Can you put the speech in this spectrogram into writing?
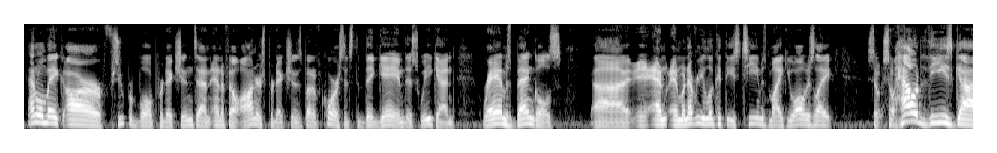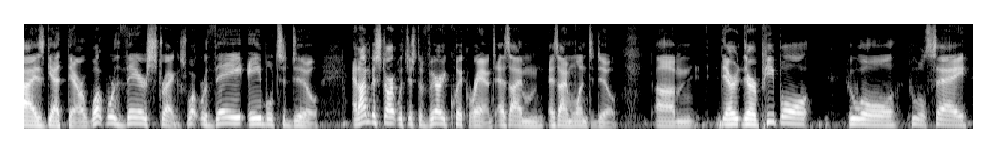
And we'll make our Super Bowl predictions and NFL honors predictions. But of course, it's the big game this weekend Rams, Bengals. Uh, and, and whenever you look at these teams, Mike, you always like, so, so how did these guys get there? What were their strengths? What were they able to do? And I'm going to start with just a very quick rant, as I'm as I'm one to do. Um, there there are people who will who will say,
